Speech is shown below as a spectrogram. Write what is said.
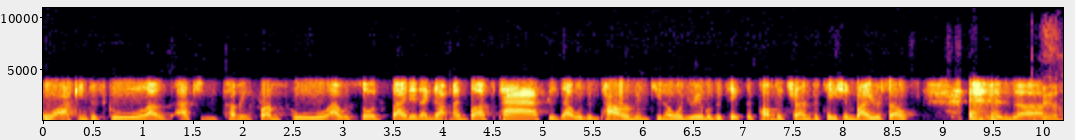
Walking to school, I was actually coming from school. I was so excited. I got my bus pass because that was empowerment. You know, when you're able to take the public transportation by yourself, and uh, yeah.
